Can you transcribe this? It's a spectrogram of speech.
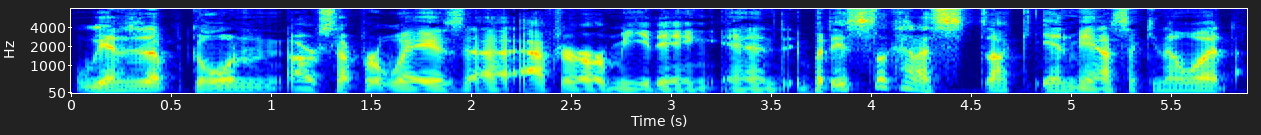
we ended up going our separate ways uh, after our meeting, and but it still kind of stuck in me. I was like, you know what,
